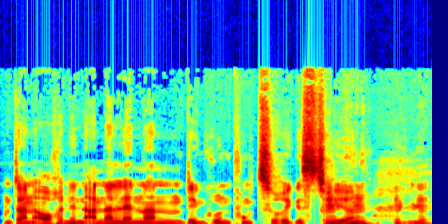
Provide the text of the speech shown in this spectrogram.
und dann auch in den anderen Ländern den grünen Punkt zu registrieren. Mhm, mhm.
